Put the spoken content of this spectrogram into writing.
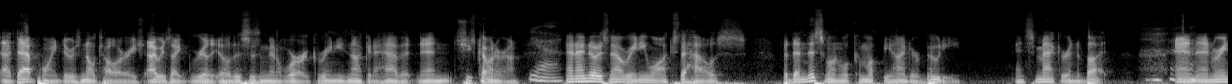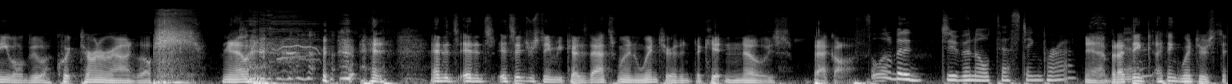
at that point there was no toleration. I was like, really, oh, this isn't going to work. Rainy's not going to have it, and she's coming around. Yeah. And I notice now Rainy walks the house, but then this one will come up behind her booty and smack her in the butt, and then Rainy will do a quick turnaround and go, you know, and, and it's and it's it's interesting because that's when Winter, the, the kitten, knows back off. It's a little bit of juvenile testing, perhaps. Yeah, but I think I think Winter's t-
